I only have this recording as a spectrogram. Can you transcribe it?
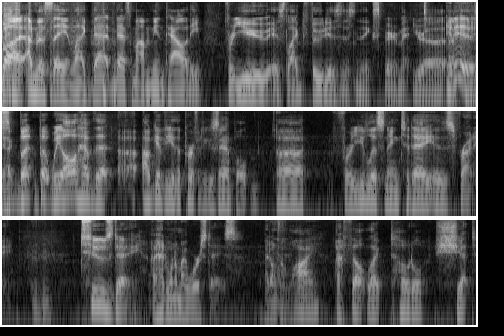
but I'm just saying, like that. That's my mentality. For you, it's like food is just an experiment. You're a. It a- is, a- but but we all have that. Uh, I'll give you the perfect example. Uh, for you listening, today is Friday. Tuesday, I had one of my worst days. I don't know why. I felt like total shit,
